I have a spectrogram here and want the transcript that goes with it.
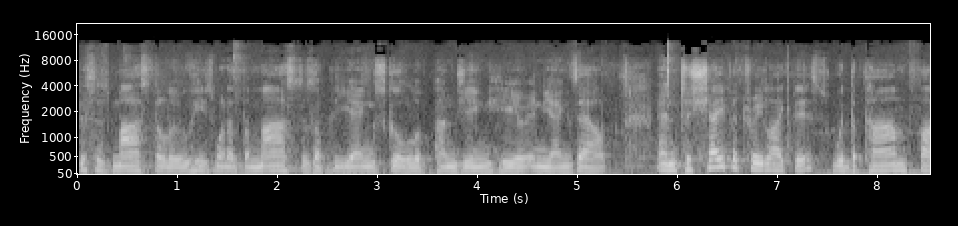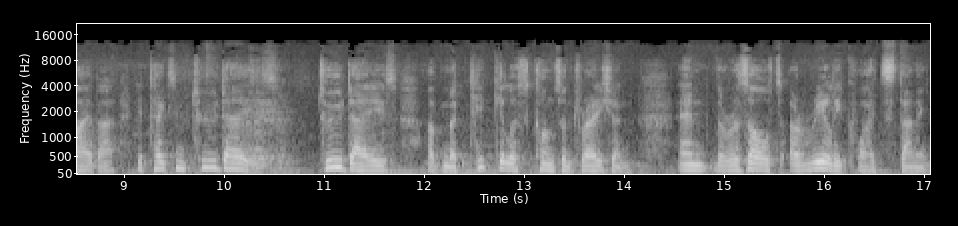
This is Master Lu. He's one of the masters of the Yang School of Penjing here in Yangzhou. And to shape a tree like this with the palm fiber, it takes him two days. Two days of meticulous concentration. And the results are really quite stunning.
